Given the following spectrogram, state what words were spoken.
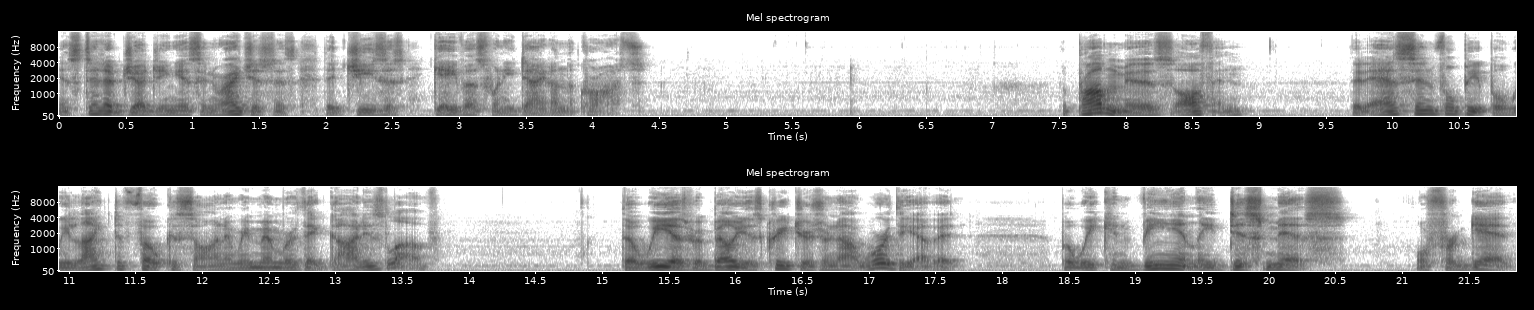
instead of judging us in righteousness that Jesus gave us when he died on the cross. The problem is often that as sinful people, we like to focus on and remember that God is love though we as rebellious creatures are not worthy of it, but we conveniently dismiss or forget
